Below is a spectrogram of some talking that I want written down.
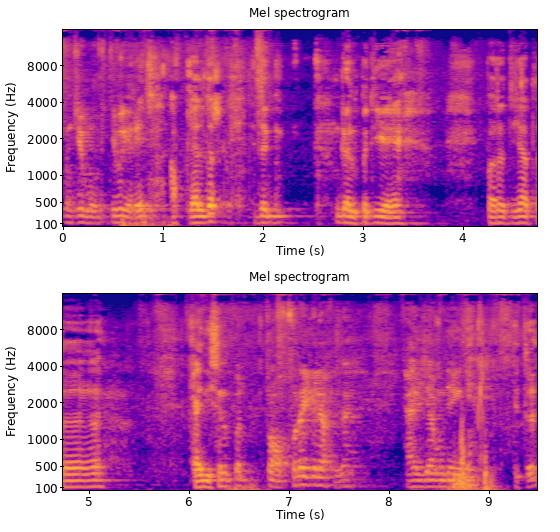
म्हणजे मूर्ती वगैरे आहेत. आपल्याला तर इथं गणपती आहे. परत यात काही दिसेल पण प्रॉपर आहे की नाही आपल्याला? ह्या ह्याच्यामध्ये तिथं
